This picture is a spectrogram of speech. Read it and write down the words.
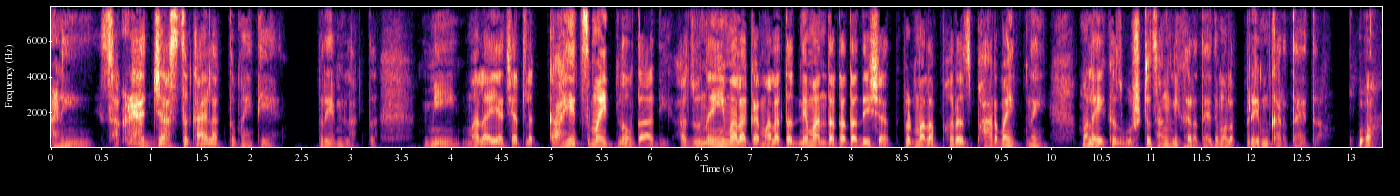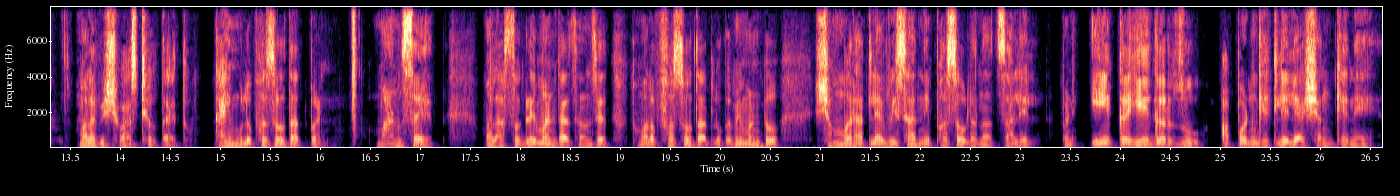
आणि सगळ्यात जास्त काय लागतं माहिती आहे प्रेम लागतं. मी मला याच्यातलं काहीच माहीत नव्हतं आधी. अजूनही मला काय मला तज्ज्ञ मानतात आता देशात पण मला फरच फार माहीत नाही. मला एकच गोष्ट चांगली करता येते मला प्रेम करता येतं. वा. मला विश्वास ठेवता येतो. काही मुलं फसवतात पण. माणसं आहेत. मला सगळे म्हणतात संस्थेत तुम्हाला फसवतात लोक. मी म्हणतो शंभरातल्या विसांनी फसवलं ना चालेल. पण एकही गरजू आपण घेतलेल्या शंकेने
